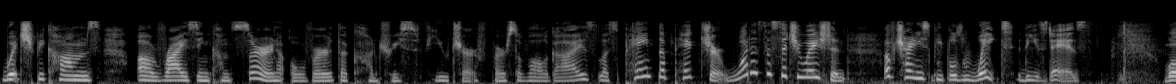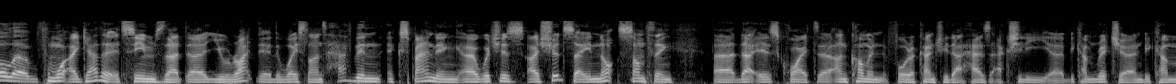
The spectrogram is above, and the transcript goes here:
which becomes a rising concern over the country's future. First of all, guys, let's paint the picture. What is the situation of Chinese people's weight these days? Well, uh, from what I gather, it seems that uh, you're right there. The wastelands have been expanding, uh, which is, I should say, not something uh, that is quite uh, uncommon for a country that has actually uh, become richer and become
